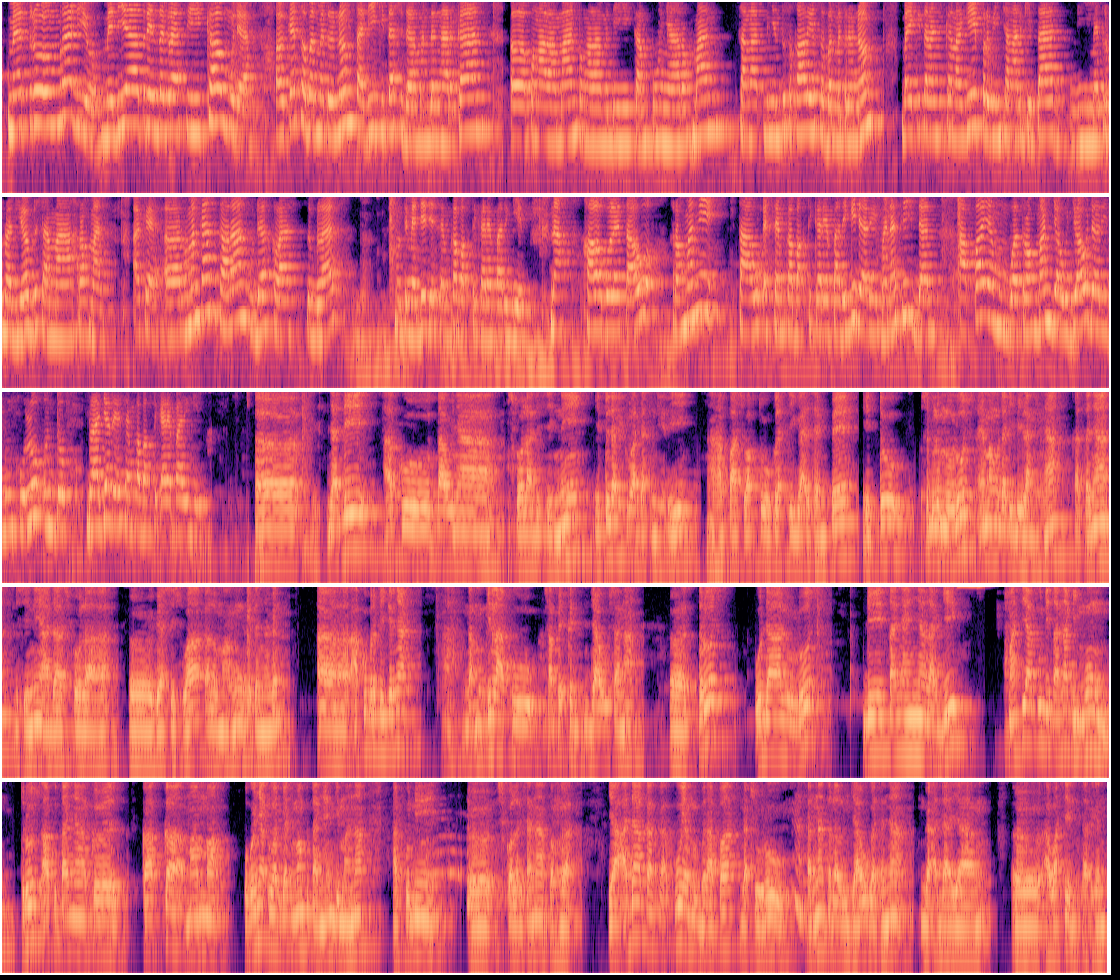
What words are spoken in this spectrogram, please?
Metrum Radio, media terintegrasi kaum muda. Oke, sobat metronom, tadi kita sudah mendengarkan eh, pengalaman-pengalaman di kampungnya Rohman. Sangat menyentuh sekali ya sobat metronom. Baik, kita lanjutkan lagi perbincangan kita di Metrum Radio bersama Rohman. Oke, eh, Rohman kan sekarang udah kelas 11. multimedia di SMK Bakti Karya Parigi. Nah, kalau boleh tahu, Rohman nih tahu SMK Bakti Karya Parigi dari mana sih dan apa yang membuat Rohman jauh-jauh dari Bengkulu untuk belajar di SMK Bakti Karya Parigi? Eh, jadi aku taunya sekolah di sini itu dari keluarga sendiri. Nah, pas waktu kelas 3 SMP itu sebelum lulus emang udah dibilanginnya katanya di sini ada sekolah eh, beasiswa kalau mau katanya kan. Eh, aku berpikirnya ah nggak mungkin lah aku sampai ke jauh sana. Eh, terus udah lulus ditanyainnya lagi masih aku di sana bingung. Terus aku tanya ke kakak mama. Pokoknya keluarga semua aku tanyain gimana aku nih eh, sekolah di sana apa enggak. Ya ada kakakku yang beberapa nggak suruh karena terlalu jauh katanya nggak ada yang eh, awasin ntar kan.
